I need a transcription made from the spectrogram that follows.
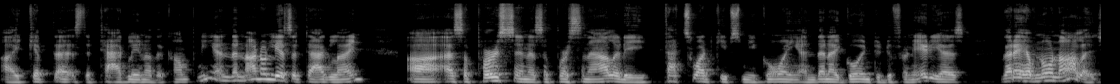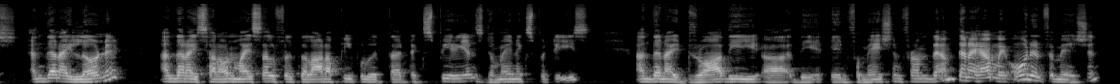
I kept that as the tagline of the company. And then not only as a tagline, uh, as a person, as a personality, that's what keeps me going. And then I go into different areas where I have no knowledge. And then I learn it. And then I surround myself with a lot of people with that experience, domain expertise. And then I draw the uh, the information from them. Then I have my own information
